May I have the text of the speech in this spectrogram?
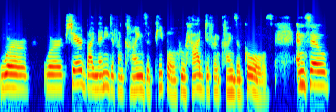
were were shared by many different kinds of people who had different kinds of goals. And so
